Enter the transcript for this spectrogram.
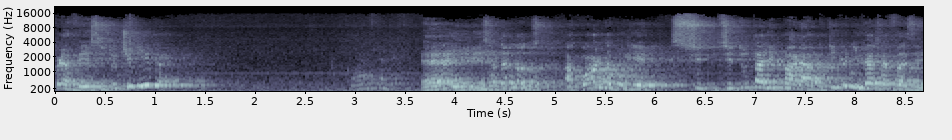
para ver se tu te liga. Acorda. É, isso, exatamente. Acorda, porque se, se tu tá ali parado, o que, que o universo vai fazer?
